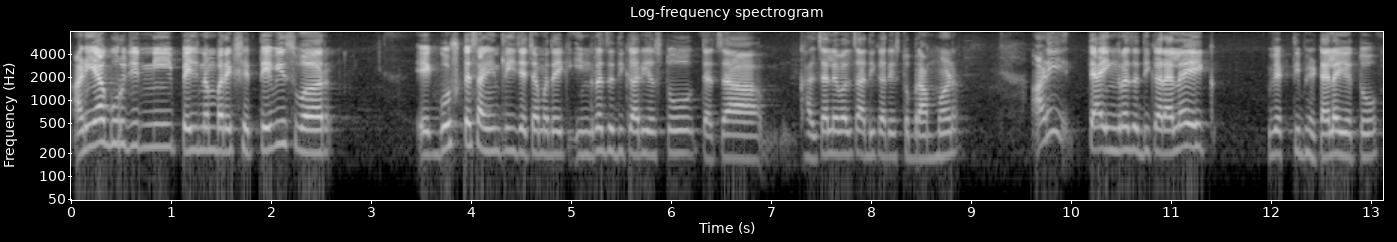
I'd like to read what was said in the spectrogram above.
आणि या गुरुजींनी पेज नंबर एकशे तेवीसवर एक गोष्ट सांगितली ज्याच्यामध्ये एक इंग्रज अधिकारी असतो त्याचा खालच्या लेवलचा अधिकारी असतो ब्राह्मण. आणि त्या इंग्रज अधिकाऱ्याला एक व्यक्ती भेटायला येतो.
